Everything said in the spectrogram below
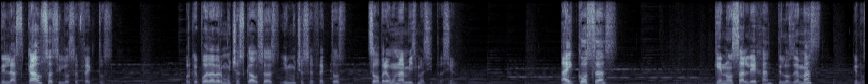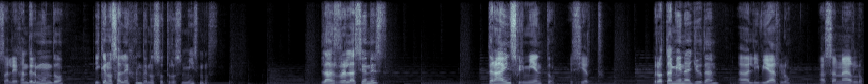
de las causas y los efectos. Porque puede haber muchas causas y muchos efectos sobre una misma situación. Hay cosas que nos alejan de los demás, que nos alejan del mundo y que nos alejan de nosotros mismos. Las relaciones traen sufrimiento, es cierto, pero también ayudan a aliviarlo, a sanarlo,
